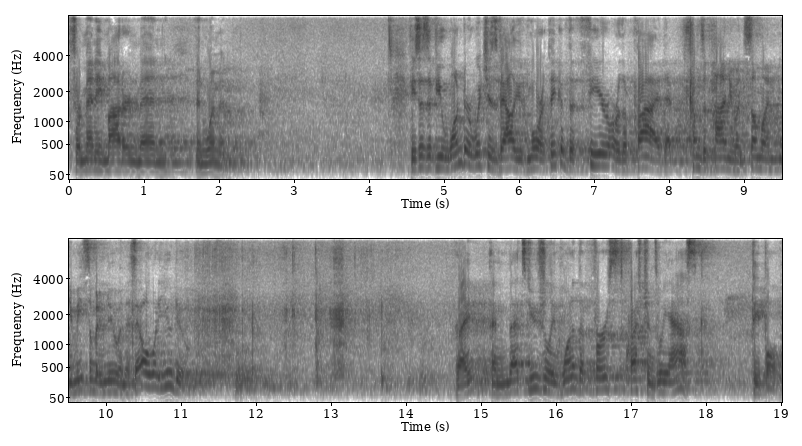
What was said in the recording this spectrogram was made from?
for many modern men and women. He says, if you wonder which is valued more, think of the fear or the pride that comes upon you when someone you meet somebody new and they say, "Oh, what do you do?" Right? And that's usually one of the first questions we ask people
